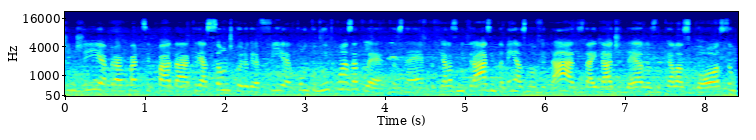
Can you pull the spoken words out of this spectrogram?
hoje em dia, para participar da criação de coreografia, conto muito com as atletas, né? Porque elas me trazem também as novidades da idade delas, do que elas gostam.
